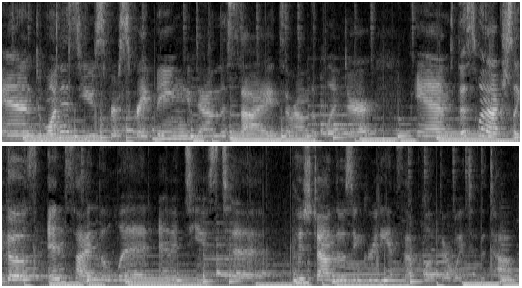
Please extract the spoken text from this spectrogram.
and one is used for scraping down the sides around the blender, and this one actually goes inside the lid, and it's used to push down those ingredients that float their way to the top.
